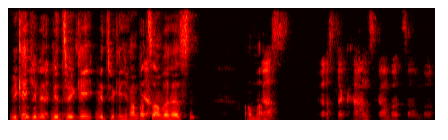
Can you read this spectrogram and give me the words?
Wirklich? Wird es wirklich, wird's wirklich Rambazamba heißen? Oh Mann. Ras, Rastakans Rambazamba.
